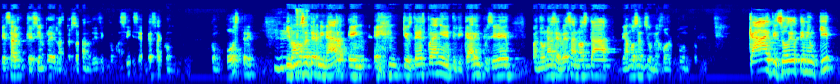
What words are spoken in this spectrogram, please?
que es algo que siempre las personas nos dicen, como así? Cerveza con, con postre. Y vamos a terminar en, en, que ustedes puedan identificar inclusive cuando una cerveza no está, digamos, en su mejor punto. Cada episodio tiene un kit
